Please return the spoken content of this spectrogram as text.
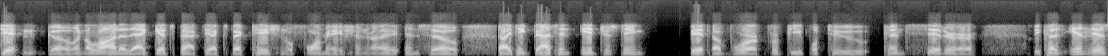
didn't go and a lot of that gets back to expectational formation right? And so i think that's an interesting bit of work for people to consider because in this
